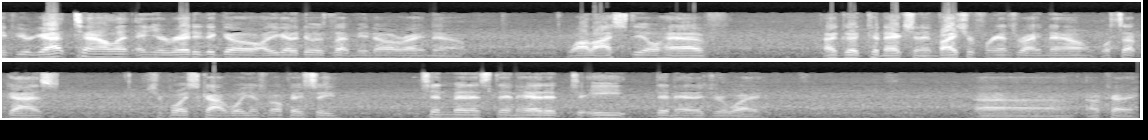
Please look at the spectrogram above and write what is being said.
If you got talent and you're ready to go, all you got to do is let me know right now. While I still have a good connection, invite your friends right now. What's up, guys? It's your boy Scott Williams from OKC. Ten minutes, then headed to eat, then headed your way. Uh, okay.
